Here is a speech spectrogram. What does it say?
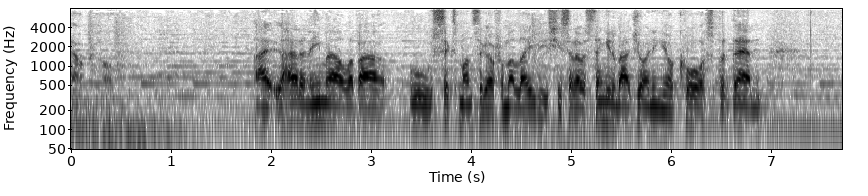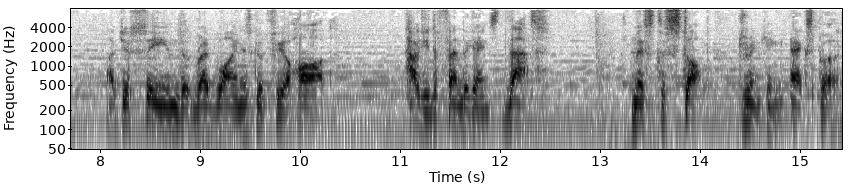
alcohol. I, I had an email about ooh, six months ago from a lady. She said, I was thinking about joining your course, but then I've just seen that red wine is good for your heart. How do you defend against that, Mr. Stop Drinking Expert?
